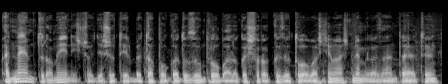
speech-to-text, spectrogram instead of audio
hát nem tudom én is, hogy a sötétbe tapogatózom, próbálok a sorok között olvasni, más nem igazán tehetünk,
